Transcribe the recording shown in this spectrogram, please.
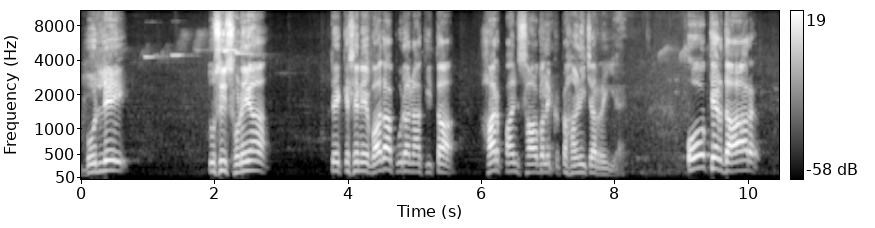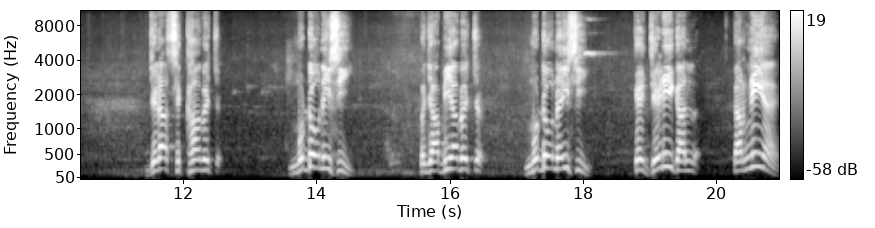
ਬੋਲੇ, ਤੁਸੀਂ ਸੁਣਿਆ ਤੇ ਕਿਸੇ ਨੇ ਵਾਅਦਾ ਪੂਰਾ ਨਾ ਕੀਤਾ, ਹਰ 5 ਸਾਲ ਵੱਲ ਇੱਕ ਕਹਾਣੀ ਚੱਲ ਰਹੀ ਹੈ। ਉਹ ਕਿਰਦਾਰ ਜਿਹੜਾ ਸਿੱਖਾਂ ਵਿੱਚ ਮੁੱਢੋਂ ਨਹੀਂ ਸੀ, ਪੰਜਾਬੀਆਂ ਵਿੱਚ ਮੁੱਢੋਂ ਨਹੀਂ ਸੀ ਕਿ ਜਿਹੜੀ ਗੱਲ ਕਰਨੀ ਹੈ,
